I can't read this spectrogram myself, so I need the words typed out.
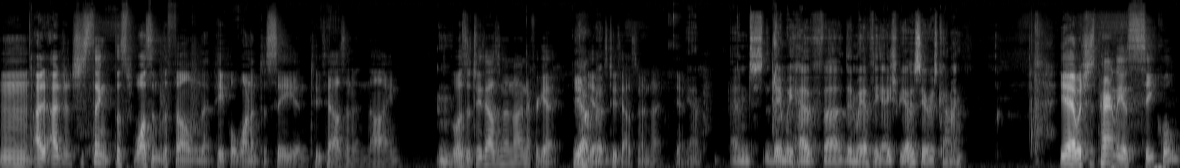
Mm, I, I just think this wasn't the film that people wanted to see in 2009. Mm. Was it 2009? I forget. Yeah. yeah, it was 2009. Yeah. Yeah. And then we have uh, then we have the HBO series coming. yeah, which is apparently a sequel.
